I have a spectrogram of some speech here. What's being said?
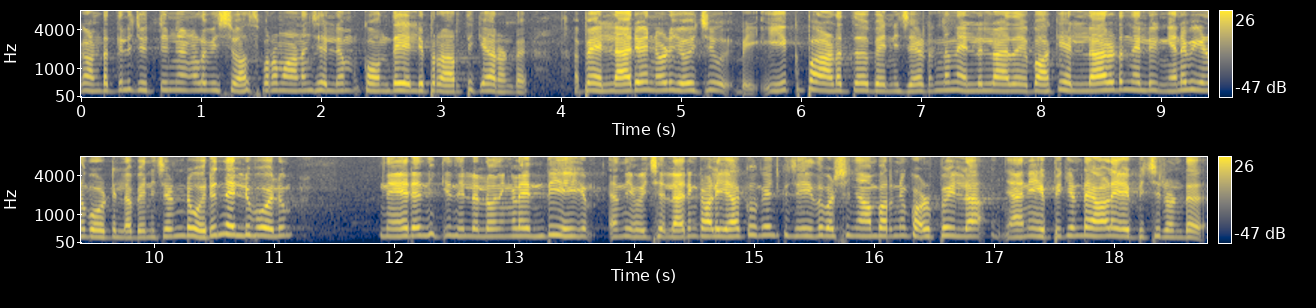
കണ്ടത്തിന് ചുറ്റും ഞങ്ങൾ വിശ്വാസപ്രമാണം ചെല്ലും കൊന്തയൊല്ലി പ്രാർത്ഥിക്കാറുണ്ട്. അപ്പോൾ എല്ലാവരും എന്നോട് ചോദിച്ചു ഈ പാടത്ത് ബെന്നിച്ചേട്ടന്റെ നെല്ലല്ലാതെ ബാക്കി എല്ലാവരുടെ നെല്ലും ഇങ്ങനെ വീണ് പോയിട്ടില്ല. ബെന്നിച്ചേട്ടന്റെ ഒരു നെല്ല് പോലും നേരെ നിൽക്കുന്നില്ലല്ലോ നിങ്ങൾ എന്ത് ചെയ്യും എന്ന് ചോദിച്ചു. എല്ലാവരും കളിയാക്കുകയും ചെയ്തു. പക്ഷെ ഞാൻ പറഞ്ഞു കുഴപ്പമില്ല ഞാൻ ഏൽപ്പിക്കേണ്ട ആളെ ഏൽപ്പിച്ചിട്ടുണ്ട്.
